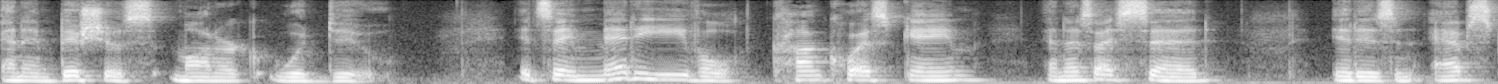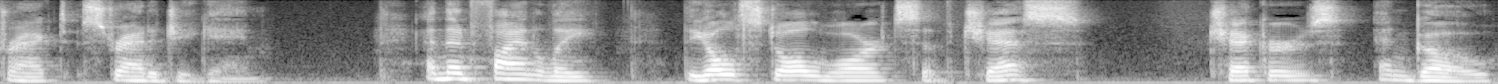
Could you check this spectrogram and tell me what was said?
and ambitious monarch would do. It's a medieval conquest game, and as I said, it is an abstract strategy game. And then finally, the old stalwarts of chess, checkers, and Go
